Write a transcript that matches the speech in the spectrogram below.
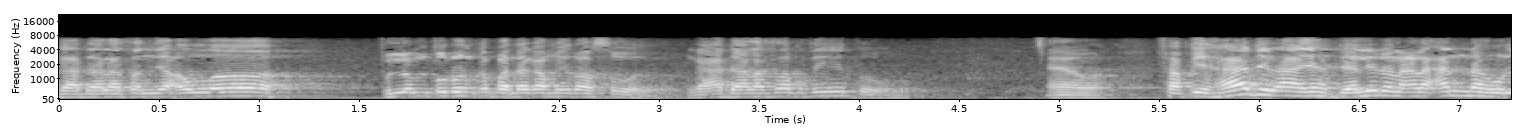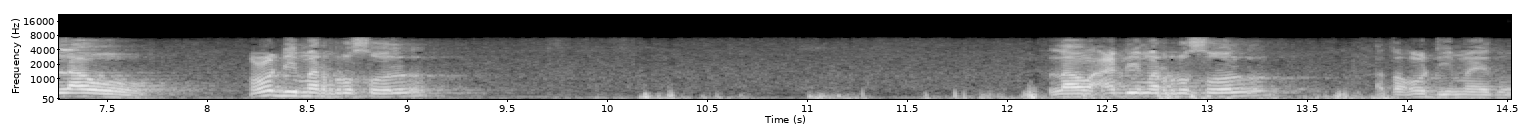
enggak ada alasan ya Allah belum turun kepada kami rasul. Enggak ada alasan seperti itu. Fa fi hadil ayah dalilun ala annahu law udimar rusul lau adimar rusul atau udima itu.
